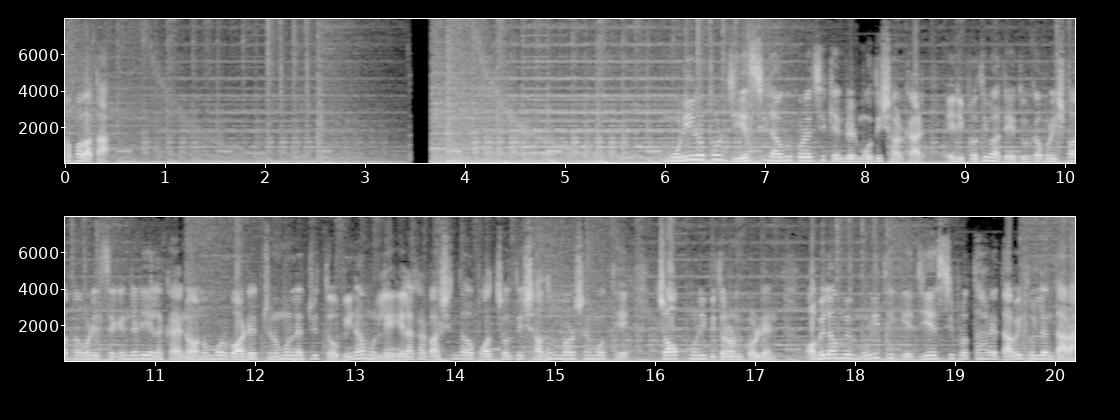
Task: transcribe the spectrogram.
সফলতা। মুড়ির ওপর জিএসটি লাগু করেছে কেন্দ্রের মোদী সরকার। এরই প্রতিবাদে দুর্গাপুর ইস্পাতনগরীর সেকেন্ডারি এলাকায় ন নম্বর ওয়ার্ডের তৃণমূল নেতৃত্ব বিনামূল্যে এলাকার বাসিন্দা ও পথ চলতি সাধারণ মানুষের মধ্যে চপ মুড়ি বিতরণ করলেন। অবিলম্বে মুড়ি থেকে জিএসটি প্রত্যাহারের দাবি তুললেন তারা।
